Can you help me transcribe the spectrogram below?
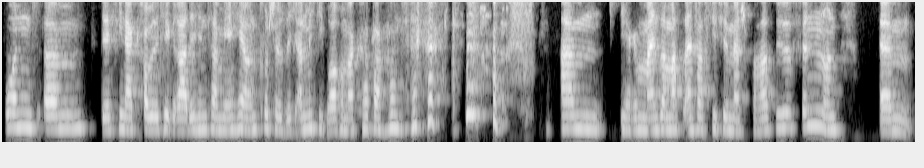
Und ähm, Delfina krabbelt hier gerade hinter mir her und kuschelt sich an mich. Die braucht immer Körperkontakt. ähm, ja, gemeinsam macht es einfach viel, viel mehr Spaß, wie wir finden. Und ähm,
